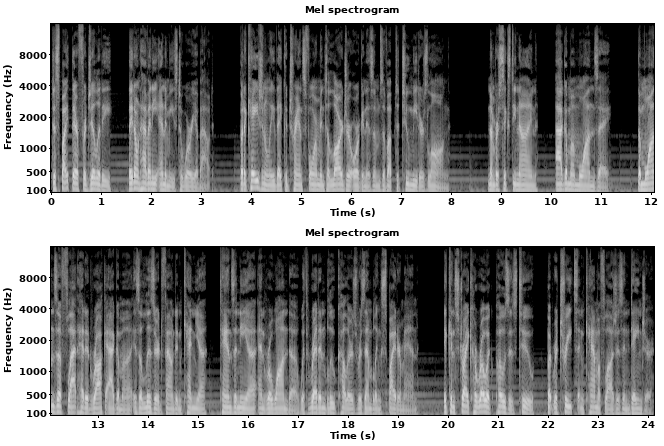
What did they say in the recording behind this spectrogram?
Despite their fragility, they don't have any enemies to worry about. But occasionally they could transform into larger organisms of up to 2 meters long. Number 69. Agama mwanzae. The Mwanza flat-headed rock agama is a lizard found in Kenya, Tanzania, and Rwanda with red and blue colors resembling Spider-Man. It can strike heroic poses too, but retreats and camouflages in danger.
